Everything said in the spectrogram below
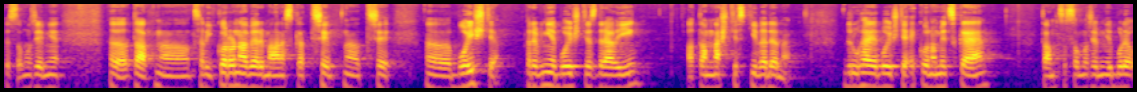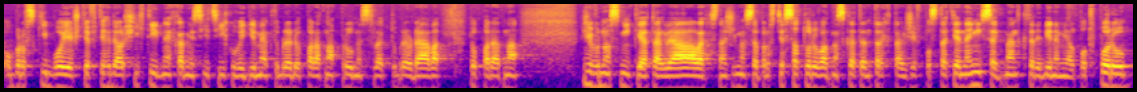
že samozřejmě eh, ta, eh, celý koronavir má dneska tři, tři bojiště. První je bojiště zdraví a tam naštěstí vedeme. Druhé je bojiště ekonomické, tam, co samozřejmě bude obrovský boj ještě v těch dalších týdnech a měsících, uvidíme, jak to bude dopadat na průmysl, jak to bude dodávat, dopadat na živnostníky a tak dále. Snažíme se prostě saturovat dneska ten trh, takže v podstatě není segment, který by neměl podporu.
